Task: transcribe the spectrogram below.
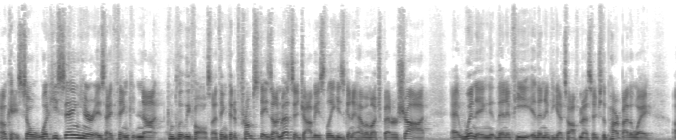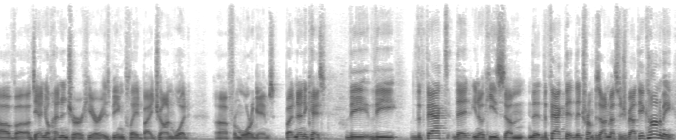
Okay, so what he's saying here is, I think, not completely false. I think that if Trump stays on message, obviously he's going to have a much better shot at winning than if he than if he gets off message. The part, by the way, of, uh, of Daniel Henninger here is being played by John Wood uh, from War Games. But in any case, the the the fact that you know he's um, the, the fact that, that Trump is on message about the economy,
